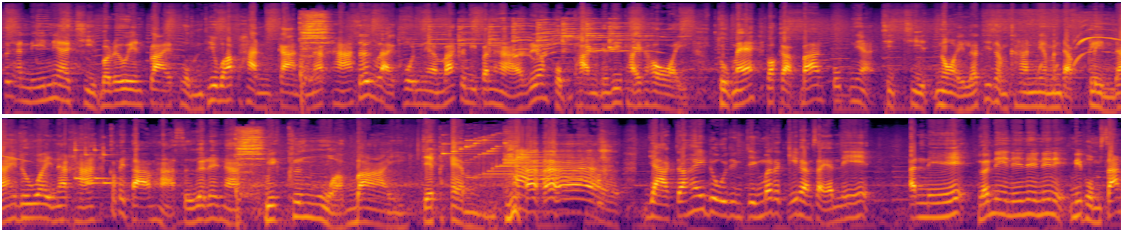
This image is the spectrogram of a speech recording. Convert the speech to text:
ซึ่งอันนี้เนี่ยฉีดบริเวณปลายผมที่ว่าพันกันนะคะ ซึ่งหลายคนเนี่ยมักจะมีปัญหาเรื่องผมพันกันที่ท้ายทอย ถูกไหมพอกลับบ้านปุ๊บเนี่ยฉีดฉีดๆหน่อยแล้วที่สำคัญเนี่ยมันดับกลิ่นได้ด้วยนะคะ ก็ไปตามหาซื้อกันได้นะ วิกครึ่งหัวบายเจฟแฮมค่ะอยากจะให้ดูจริง ๆ เมื่อตะกี้แพมใส่อันนี้อันนี้แล้วนี่นี่นี่นี่มีผมสั้น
